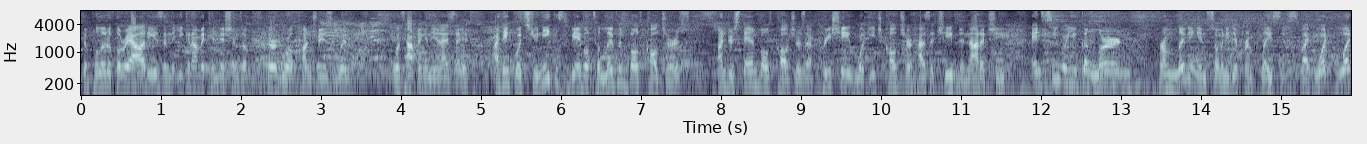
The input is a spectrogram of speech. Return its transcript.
the political realities and the economic conditions of third world countries with what's happening in the United States. I think what's unique is to be able to live in both cultures, understand both cultures, appreciate what each culture has achieved and not achieved, and see where you can learn from living in so many different places. Like what what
